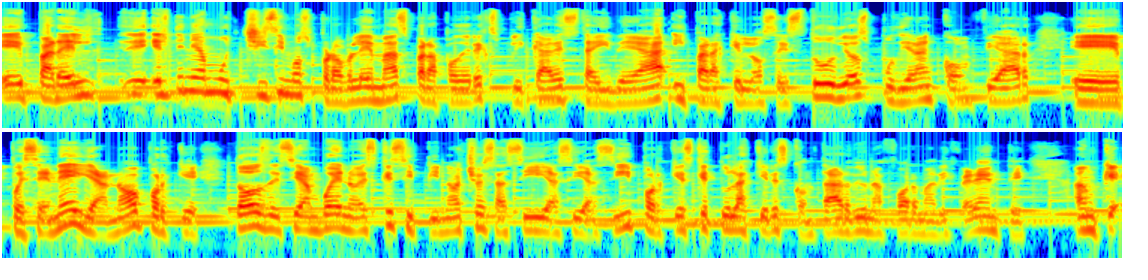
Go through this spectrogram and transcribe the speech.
eh, para él, eh, él tenía muchísimos problemas para poder explicar esta idea y para que los estudios pudieran confiar eh, pues en ella, ¿no? Porque todos decían, bueno, es que si Pinocho es así, así, así, porque es que tú la quieres contar de una forma diferente. Aunque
